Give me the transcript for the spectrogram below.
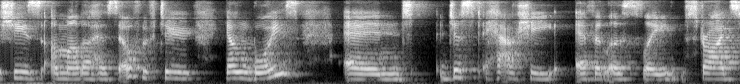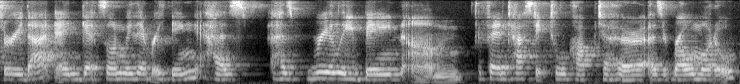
she's a mother herself of two young boys. And just how she effortlessly strides through that and gets on with everything has has really been um, fantastic to look up to her as a role model.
